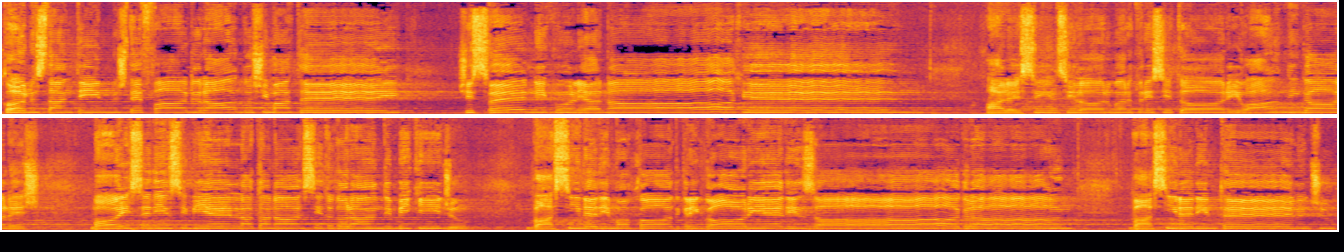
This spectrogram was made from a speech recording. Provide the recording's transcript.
Constantin, Ștefan, Radu și Matei și Sfennicul Ianahe, ale Sfinților Mărturisitori Ioan din Galeș, Moise din Sibiel, Atanasie Tudoran din Bichigiu, Vasile din Mocod, Grigorie din Zagra, Vasile din Tenciu,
